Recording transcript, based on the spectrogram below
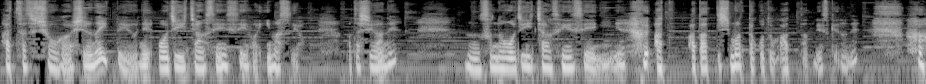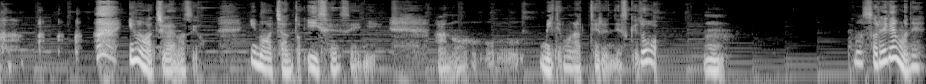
発達障害を知らないというね、おじいちゃん先生はいますよ。私はね、うん、そのおじいちゃん先生にね 当たってしまったことがあったんですけどね。今は違いますよ。今はちゃんといい先生に、あの、見てもらってるんですけど、うん。まあ、それでもね、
